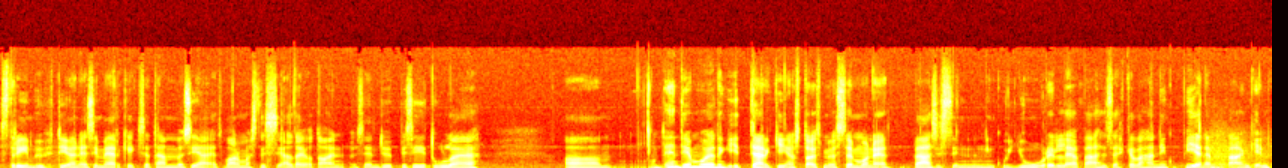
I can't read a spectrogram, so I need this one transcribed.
stream-yhtiön esimerkiksi ja tämmöisiä, että varmasti sieltä jotain sen tyyppisiä tulee. Uh, en tiedä, mua jotenkin itseään kiinnostaisi myös semmoinen, että pääsisi sinne niinku juurille ja pääsisi ehkä vähän niinku pienempäänkin,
